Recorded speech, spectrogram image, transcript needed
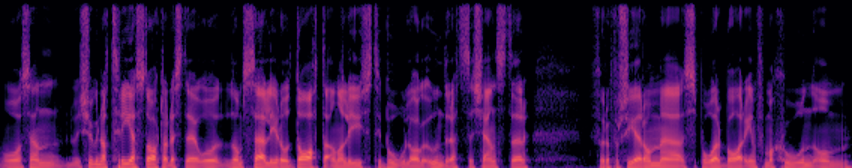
Och sen 2003 startades det och de säljer då dataanalys till bolag och underrättelsetjänster för att förse dem med spårbar information om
